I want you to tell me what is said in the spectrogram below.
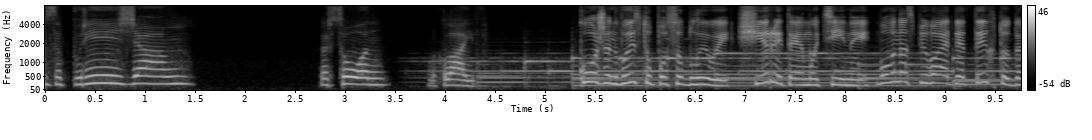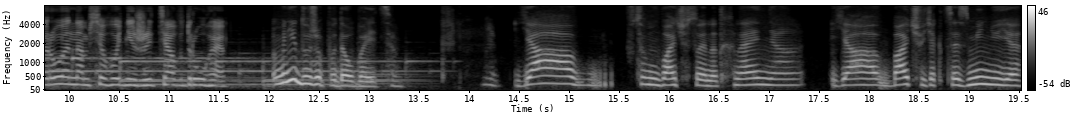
Запоріжжя, Херсон, Миколаїв. Кожен виступ особливий, щирий та емоційний, бо вона співає для тих, хто дарує нам сьогодні життя вдруге. Мені дуже подобається. Я в цьому бачу своє натхнення. Я бачу, як це змінює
